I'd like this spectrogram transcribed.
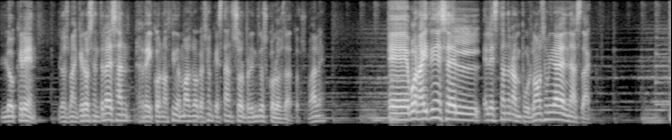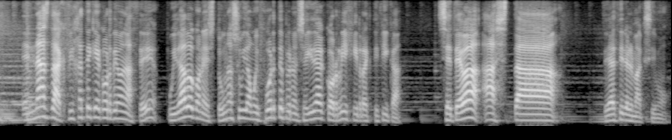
lo creen. Los banqueros centrales han reconocido en más de una ocasión que están sorprendidos con los datos, ¿vale? Eh, bueno, ahí tienes el, el Standard Poor's. Vamos a mirar el Nasdaq. El Nasdaq, fíjate qué acordeón hace. Cuidado con esto. Una subida muy fuerte, pero enseguida corrige y rectifica. Se te va hasta... Voy a decir el máximo.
